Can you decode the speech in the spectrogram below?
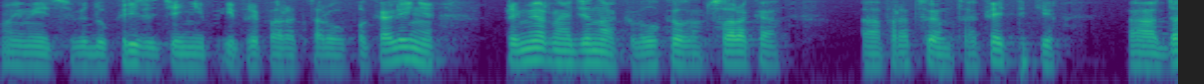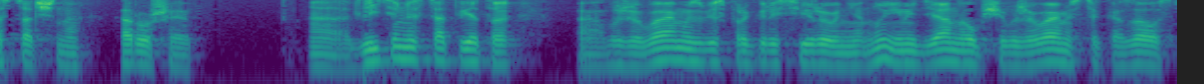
ну, имеется в виду кризотенип и препарат второго поколения, примерно одинаковые, около 40%. Опять-таки, достаточно хорошая длительность ответа, а, выживаемость без прогрессирования. Ну и медиана общей выживаемости оказалась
